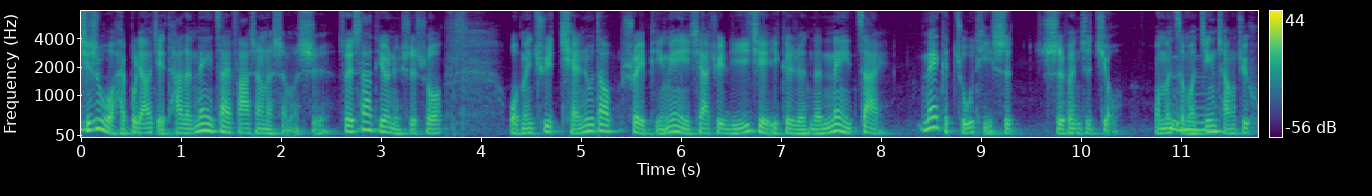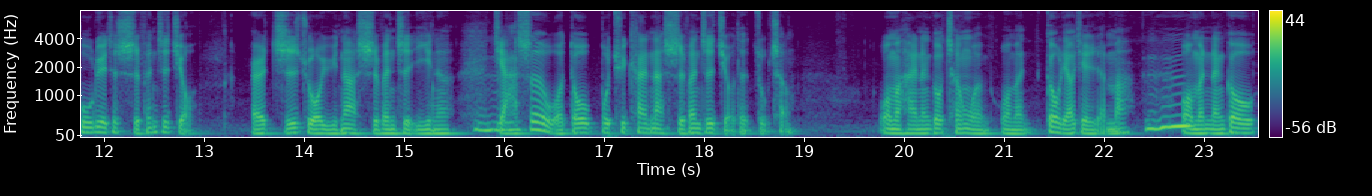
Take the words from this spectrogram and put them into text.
其实我还不了解她的内在发生了什么事，所以萨提尔女士说，我们去潜入到水平面以下去理解一个人的内在，那个主体是十分之九，我们怎么经常去忽略这十分之九，而执着于那十分之一呢？假设我都不去看那十分之九的组成。我们还能够称为我们够了解人吗？嗯、我们能够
